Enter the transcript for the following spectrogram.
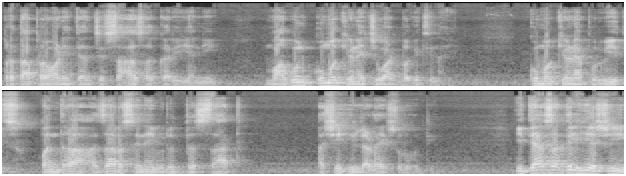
प्रतापराव आणि त्यांचे सहा सहकारी यांनी मागून कुमक येण्याची वाट बघितली नाही. कुमक येण्यापूर्वीच पंधरा हजार सेनेविरुद्ध सात अशी ही लढाई सुरू होती. इतिहासातील ही अशी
